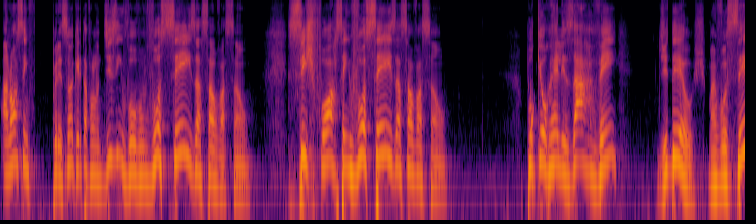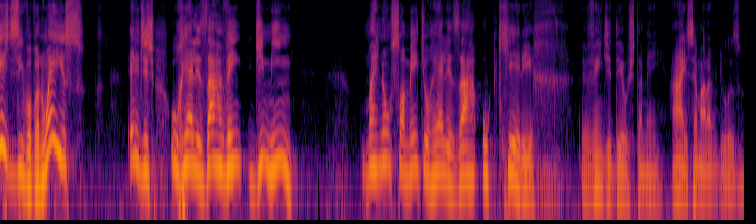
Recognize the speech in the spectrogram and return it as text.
A nossa impressão é que ele está falando: desenvolvam vocês a salvação. Se esforcem vocês a salvação. Porque o realizar vem de Deus, mas vocês desenvolvam. Não é isso. Ele diz: o realizar vem de mim. Mas não somente o realizar, o querer vem de Deus também. Ah, isso é maravilhoso.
